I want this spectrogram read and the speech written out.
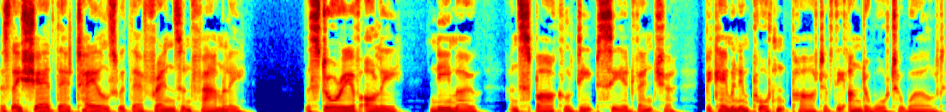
As they shared their tales with their friends and family, the story of Ollie, Nemo, and Sparkle Deep Sea Adventure became an important part of the underwater world.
